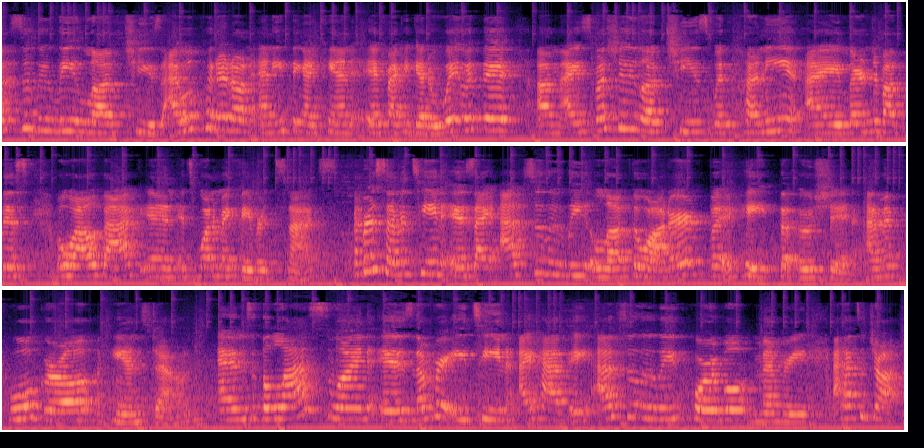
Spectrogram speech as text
absolutely love cheese. I will put it on anything I can if I could get away with it. Um, I especially love cheese with honey. I learned about this a while back and it's one of my favorite snacks. Number 17 is I absolutely love the water but hate the ocean. I'm a pool girl hands down. And the last one is number 18. I have a absolutely horrible memory. I have to jot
